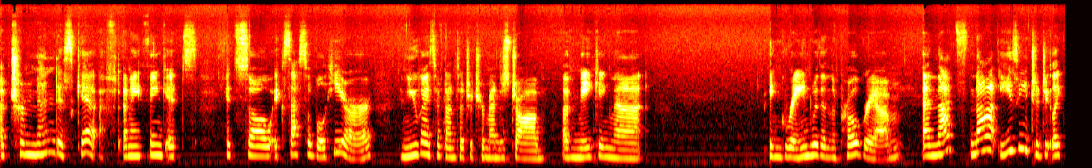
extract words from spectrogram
a tremendous gift. And i think it's it's so accessible here and you guys have done such a tremendous job of making that ingrained within the program and that's not easy to do like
